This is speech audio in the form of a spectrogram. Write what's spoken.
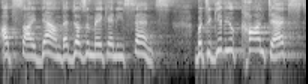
upside down? That doesn't make any sense. But to give you context,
